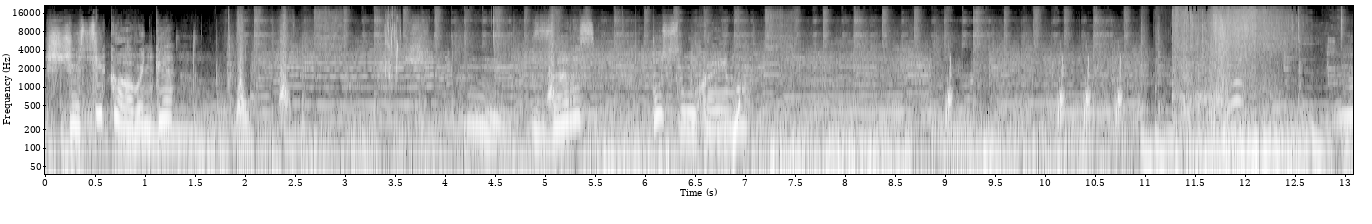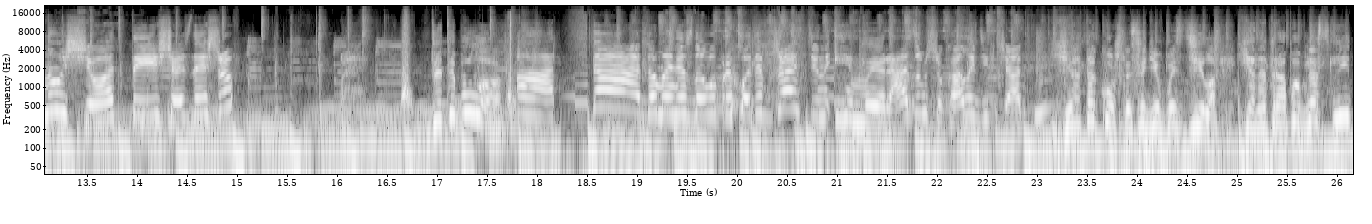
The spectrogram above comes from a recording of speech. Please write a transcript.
щось цікавеньке. Хм, зараз послухаємо. Ну що, ти щось знайшов? Де ти була? А, та до мене знову приходив Джастін, і ми разом шукали дівчат. Я також не сидів без діла. Я натрапив на слід,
